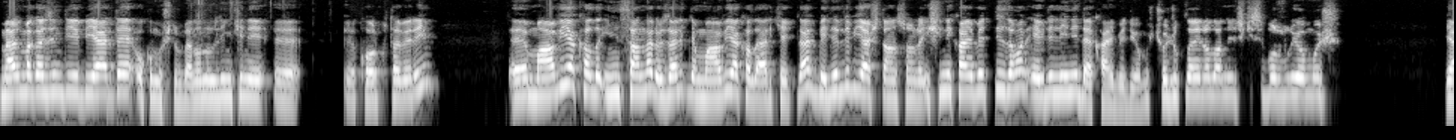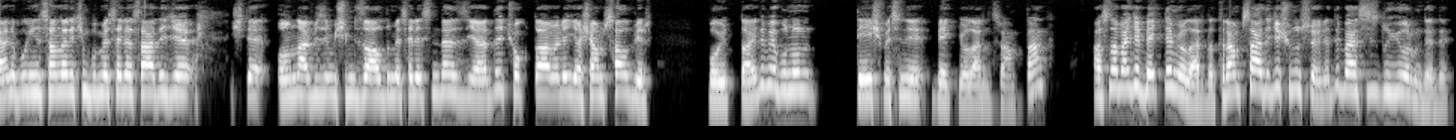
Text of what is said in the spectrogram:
Mel Magazine diye bir yerde okumuştum ben. Onun linkini e, e, Korkut'a vereyim. E, mavi yakalı insanlar özellikle mavi yakalı erkekler belirli bir yaştan sonra işini kaybettiği zaman evliliğini de kaybediyormuş. Çocuklarıyla olan ilişkisi bozuluyormuş. Yani bu insanlar için bu mesele sadece işte onlar bizim işimizi aldı meselesinden ziyade çok daha böyle yaşamsal bir boyuttaydı ve bunun değişmesini bekliyorlardı Trump'tan. Aslında bence beklemiyorlardı. Trump sadece şunu söyledi. Ben sizi duyuyorum dedi.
